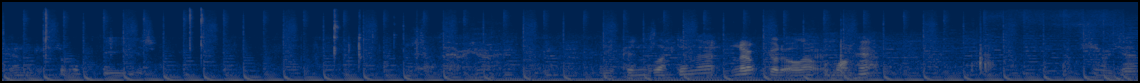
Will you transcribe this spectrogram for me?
again, just sort of ease. There we go. Any pins left in there? Nope, got it all out in one hit. So again,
